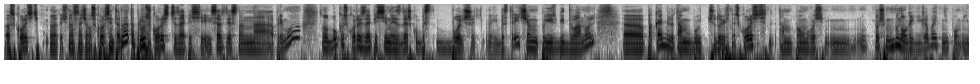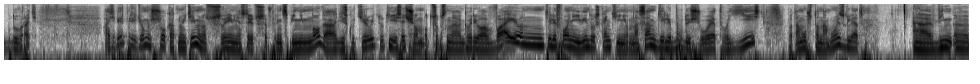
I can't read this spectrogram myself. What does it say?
э, скорость, э, то есть у нас сначала скорость интернета плюс скорость записи, и, соответственно, напрямую с ноутбука скорость записи на SD-шку больше и быстрее, чем по USB 2.0. По кабелю там будет чудовищная скорость, там, по-моему, 8, ну, в общем, много гигабайт, не помню, не буду врать. А теперь перейдем еще к одной теме. У нас времени остается, в принципе, немного, а дискутировать тут есть о чем. Вот, собственно, говорил о на телефоне и Windows Continuum. На самом деле будущее у этого есть, потому что, на мой взгляд, а, э,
